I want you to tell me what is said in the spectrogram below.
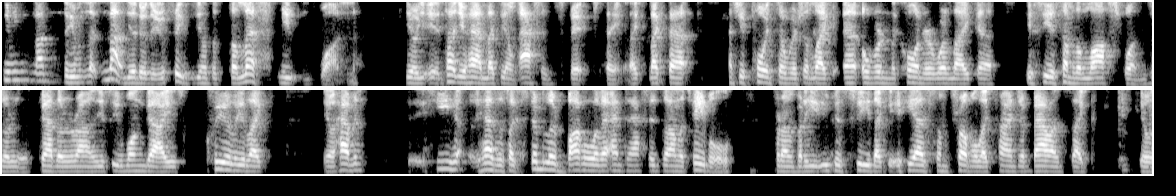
you mean not the like, not the other the freak? You know, the, the less mutant one. You know, I thought you had like you know acid spit thing, like like that. And she points over to like uh, over in the corner where like uh, you see some of the lost ones are gathered around. You see one guy is clearly like, you know, having he has this like similar bottle of antacids on the table for him, but he, you can see like he has some trouble like trying to balance like you know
